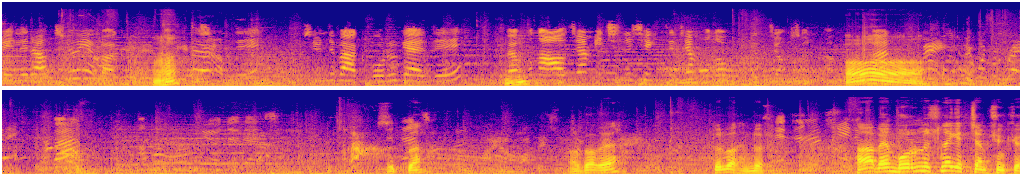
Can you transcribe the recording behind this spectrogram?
Şeyleri atıyor ya bak. Aha. Şimdi, şimdi bak boru geldi. Ben Hı hı. bunu alacağım içine çektireceğim ona vurduracağım sonra. Aa, Bak ama vurmuyor nedense. zıpla. Aga be. Dur bakayım dur. Neden? Ha ben borunun üstüne geçeceğim çünkü.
